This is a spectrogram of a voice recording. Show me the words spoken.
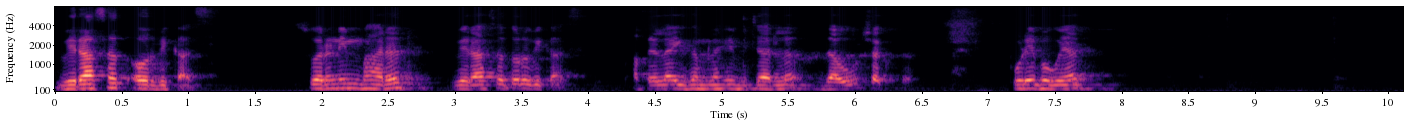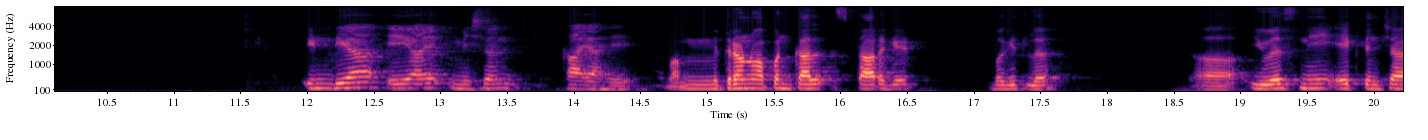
विरासत और विकास. स्वर्णिम भारत विरासत और विकास. आपल्याला एक्झामला हे विचारलं जाऊ शकतं. पुढे बघूयात. इंडिया ए आय मिशन काय आहे? मित्रांनो आपण काल स्टार गेट बघितलं यू एसनी एक त्यांच्या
